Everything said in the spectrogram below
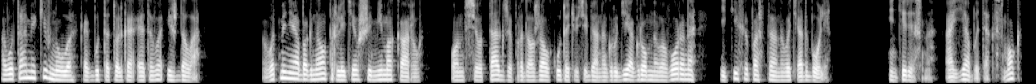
а вот Ами кивнула, как будто только этого и ждала. Вот меня обогнал пролетевший мимо Карл, он все так же продолжал кутать у себя на груди огромного ворона и тихо постановать от боли. Интересно, а я бы так смог?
